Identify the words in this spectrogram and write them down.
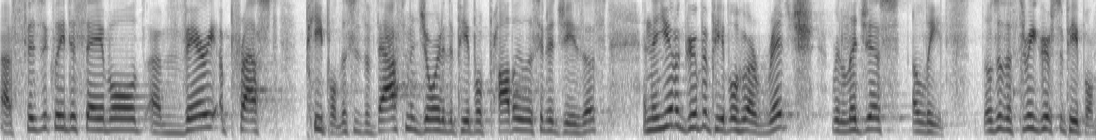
uh, physically disabled, uh, very oppressed people. This is the vast majority of the people probably listening to Jesus. And then you have a group of people who are rich, religious elites. Those are the three groups of people.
